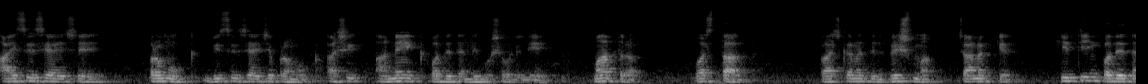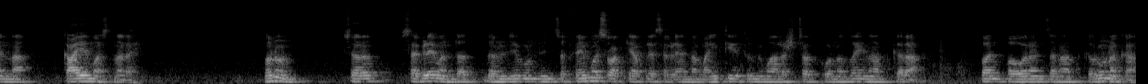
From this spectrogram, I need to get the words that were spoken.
आय सी सी आयचे प्रमुख बी सी सी आयचे प्रमुख अशी अनेक पदे त्यांनी भूषवलेली आहे. मात्र वस्ताद राजकारणातील भीष्म चाणक्य ही तीन पदे त्यांना कायम असणार आहे. म्हणून शरद सगळे म्हणतात धनंजय मुंडेंचं फेमस वाक्य आपल्या सगळ्यांना माहिती आहे तुम्ही महाराष्ट्रात कोणाचाही नाद करा पण पवारांचा नाद करू नका.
